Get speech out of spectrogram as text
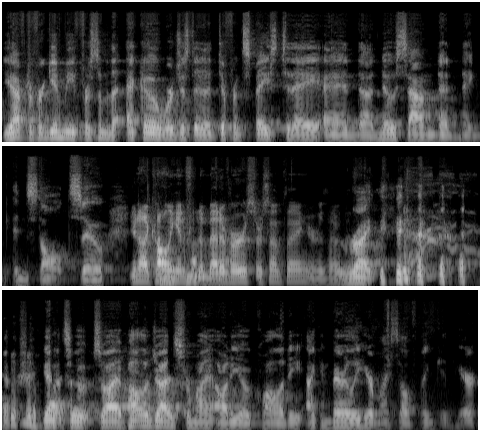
You have to forgive me for some of the echo. We're just in a different space today, and uh, no sound deadening installed. So you're not calling in from the metaverse or something, or is that right? yeah. So, so I apologize for my audio quality. I can barely hear myself thinking here,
